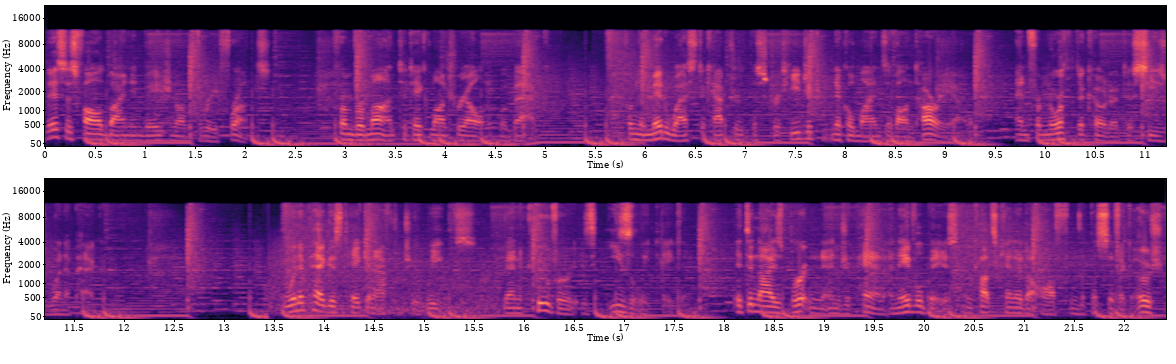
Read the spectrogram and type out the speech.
This is followed by an invasion on three fronts. From Vermont to take Montreal and Quebec, from the Midwest to capture the strategic nickel mines of Ontario, and from North Dakota to seize Winnipeg. Winnipeg is taken after two weeks. Vancouver is easily taken. It denies Britain and Japan a naval base and cuts Canada off from the Pacific Ocean.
